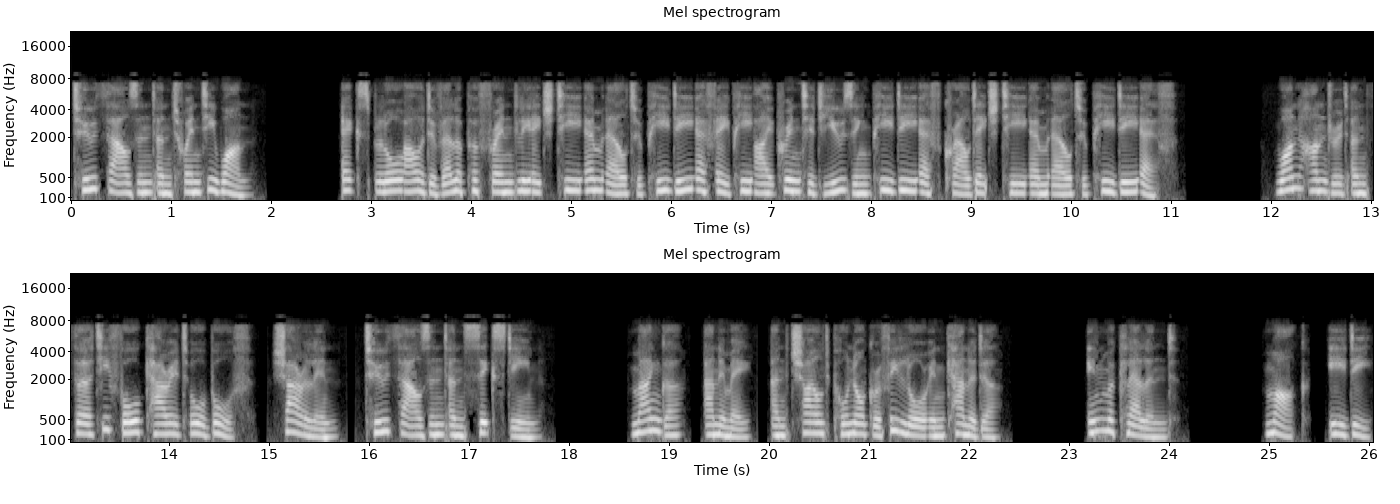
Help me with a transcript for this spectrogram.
2021. Explore our developer-friendly HTML to PDF API printed using PDF Crowd HTML to PDF. 134 Carat Orbaugh, Sharalyn, 2016. Manga, anime, and child pornography law in Canada. In McLelland. Mark, ed.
